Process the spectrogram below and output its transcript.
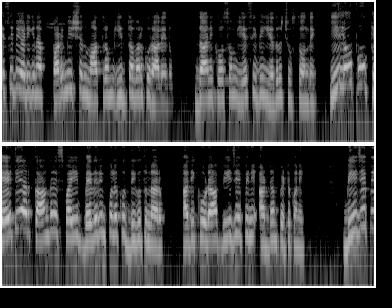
ఏసీబీ అడిగిన పర్మిషన్ మాత్రం ఇంతవరకు రాలేదు. దానికోసం ఏసీబీ ఎదురు చూస్తోంది ఈలోపు కేటీఆర్ కాంగ్రెస్ పై బెదిరింపులకు దిగుతున్నారు. అది కూడా బీజేపీని అడ్డం పెట్టుకుని. బీజేపీ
